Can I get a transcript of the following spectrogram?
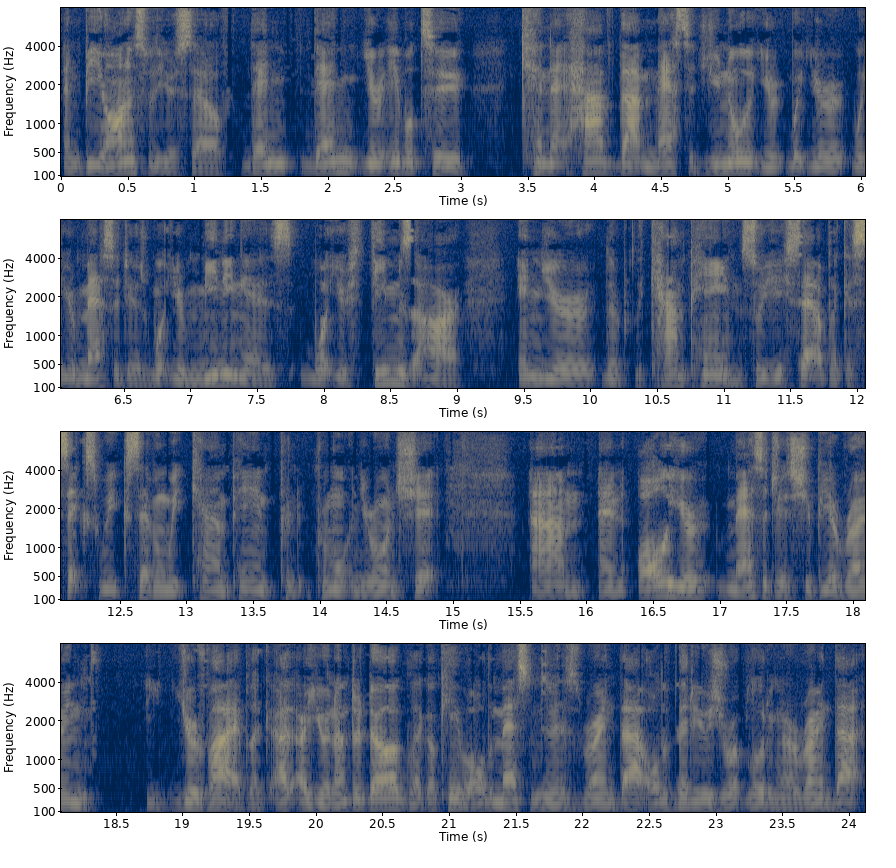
and be honest with yourself, then then you're able to connect, have that message. You know what your, what your what your message is, what your meaning is, what your themes are in your the, the campaign. So you set up like a six week, seven week campaign pr- promoting your own shit, um, and all your messages should be around your vibe. Like, are you an underdog? Like, okay, well, all the messaging is around that. All the videos you're uploading are around that.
